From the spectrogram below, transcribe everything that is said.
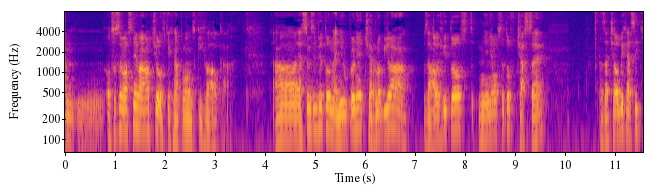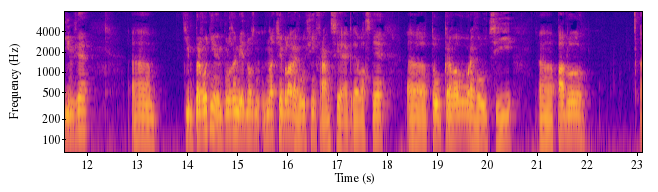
um, o co se vlastně válčilo v těch napoleonských válkách. A já si myslím, že to není úplně černobílá záležitost, měnilo se to v čase. Začal bych asi tím, že um, tím prvotním impulzem jednoznačně byla revoluční Francie, kde vlastně Eh, tou krvavou revolucí eh, padl eh,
